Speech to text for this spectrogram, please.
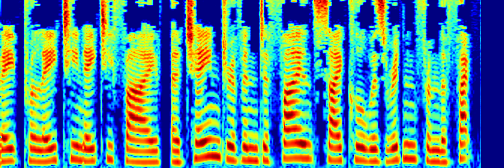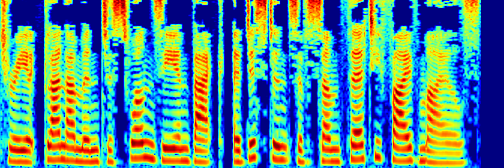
April 1885, a chain-driven Defiance cycle was ridden from the factory at Glanaman to Swansea and back, a distance of some 35 miles.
